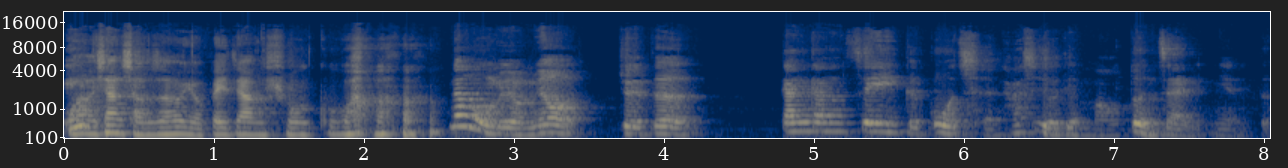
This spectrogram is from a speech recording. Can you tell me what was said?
我好像小时候有被这样说过。那我们有没有觉得刚刚这一个过程，它是有点矛盾在里面的？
